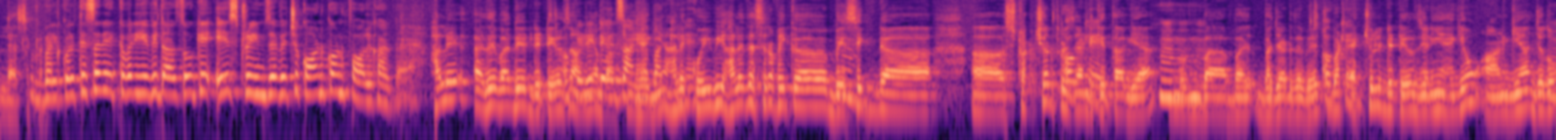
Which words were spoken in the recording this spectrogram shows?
ਲੈ ਸਕਣ ਬਿਲਕੁਲ ਤੇ ਸਰ ਇੱਕ ਵਾਰੀ ਇਹ ਵੀ ਦੱਸ ਦਿਓ ਕਿ ਇਹ ਸਟ੍ਰੀਮਸ ਦੇ ਵਿੱਚ ਕੌਣ-ਕੌਣ ਫਾਲ ਕਰਦਾ ਹੈ ਹਲੇ ਇਹਦੇ ਬਾਰੇ ਡਿਟੇਲਸ ਆਣੀਆਂ ਬਾਕੀ ਹੈਗੀਆਂ ਹਲੇ ਕੋਈ ਵੀ ਹਲੇ ਤਾਂ ਸਿਰਫ ਇੱਕ ਬੇਸਿਕ ਸਟਰਕਚਰ ਪ੍ਰੈਜ਼ੈਂਟ ਕੀਤਾ ਗਿਆ ਬਜਟ ਦੇ ਵਿੱਚ ਬਟ ਐਕਚੁਅਲੀ ਡਿਟੇਲਸ ਜਿਹੜੀਆਂ ਹੈਗੀਆਂ ਉਹ ਆਣਗੀਆਂ ਜਦੋਂ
